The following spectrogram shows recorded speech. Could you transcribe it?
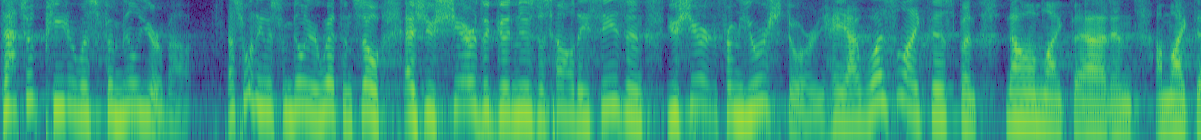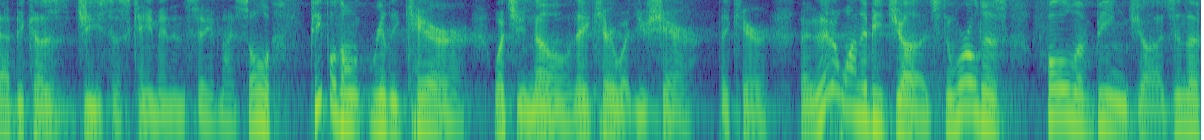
that's what Peter was familiar about. That's what he was familiar with. And so, as you share the good news this holiday season, you share it from your story. Hey, I was like this, but now I'm like that. And I'm like that because Jesus came in and saved my soul. People don't really care what you know, they care what you share. They care. They don't want to be judged. The world is full of being judged. And the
